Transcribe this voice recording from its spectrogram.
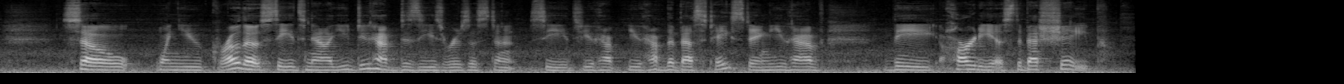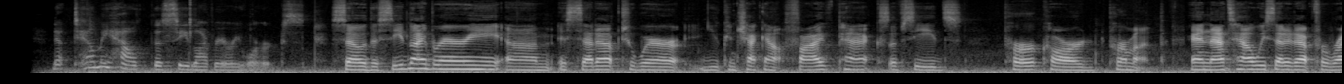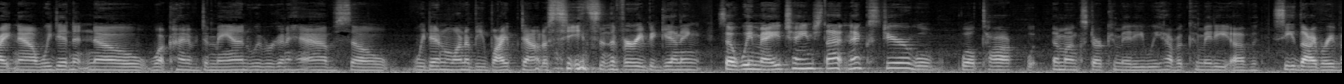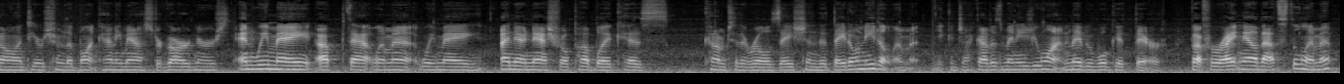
So when you grow those seeds now, you do have disease resistant seeds. You have you have the best tasting. You have the hardiest, the best shape. Now, tell me how the seed library works. So, the seed library um, is set up to where you can check out five packs of seeds per card per month. And that's how we set it up for right now. We didn't know what kind of demand we were going to have, so we didn't want to be wiped out of seeds in the very beginning. So we may change that next year. We'll we'll talk amongst our committee. We have a committee of seed library volunteers from the Blount County Master Gardeners, and we may up that limit. We may. I know Nashville Public has come to the realization that they don't need a limit. You can check out as many as you want, and maybe we'll get there. But for right now, that's the limit.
